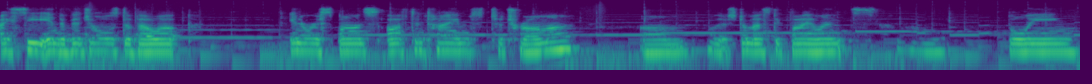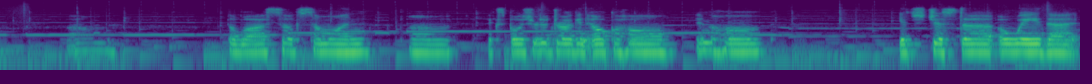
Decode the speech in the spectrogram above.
I see individuals develop in a response, oftentimes to trauma, um, whether it's domestic violence, um, bullying, um, the loss of someone, um, exposure to drug and alcohol in the home. It's just a, a way that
